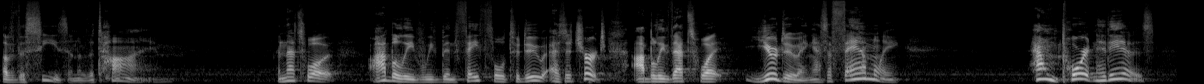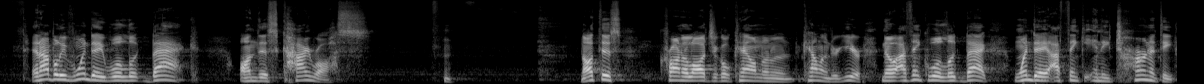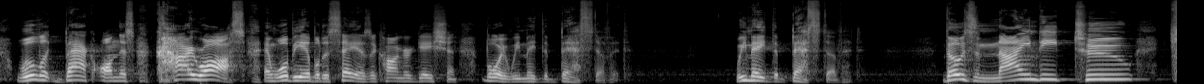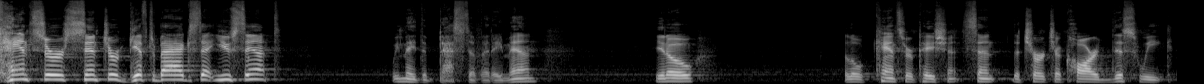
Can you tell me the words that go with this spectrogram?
of the season, of the time. And that's what I believe we've been faithful to do as a church. I believe that's what you're doing as a family. How important it is. And I believe one day we'll look back on this kairos. Not this chronological calendar, calendar year. No, I think we'll look back. One day, I think in eternity, we'll look back on this kairos and we'll be able to say as a congregation, boy, we made the best of it. We made the best of it. Those 92 cancer center gift bags that you sent, we made the best of it. Amen. You know, a little cancer patient sent the church a card this week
